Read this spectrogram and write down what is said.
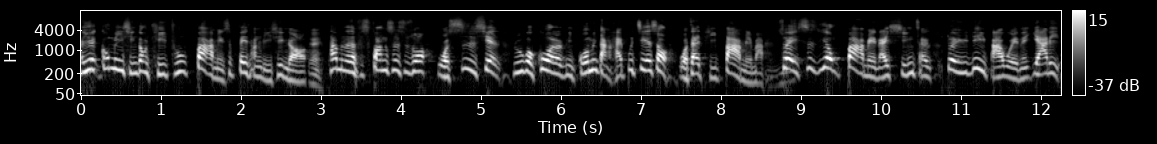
因为公民行动提出罢免是非常理性的哦。对，他们的方式是说，我视线如果过了，你国民党还不接受，我再提罢免嘛。所以是用罢免来形成对于立法委员的压力，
